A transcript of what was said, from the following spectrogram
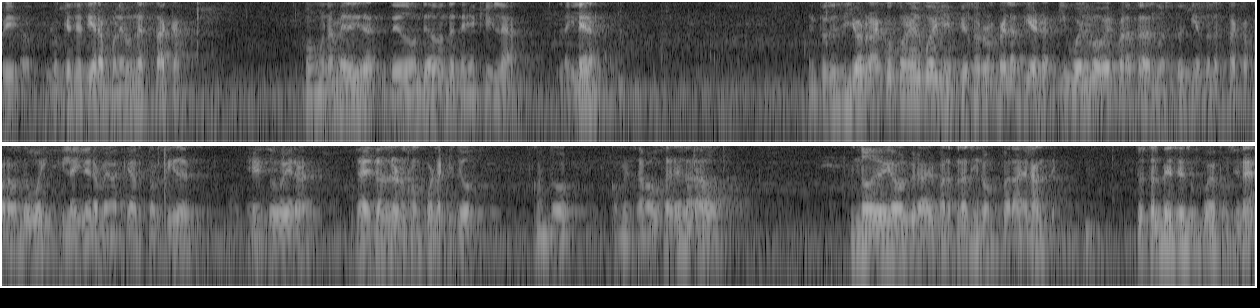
eh, lo que se hacía era poner una estaca con una medida de dónde a dónde tenía que ir la, la hilera. Entonces si yo arranco con el buey y empiezo a romper la tierra y vuelvo a ver para atrás, no estoy viendo la estaca para dónde voy y la hilera me va a quedar torcida. Eso era, o sea, esa era la razón por la que yo, cuando comenzaba a usar el arado, no debía volver a ver para atrás, sino para adelante. Entonces tal vez eso puede funcionar.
